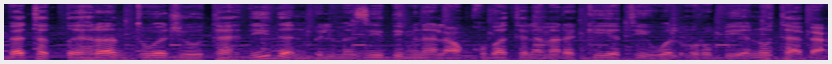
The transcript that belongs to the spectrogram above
باتت طهران تواجه تهديدا بالمزيد من العقوبات الأمريكية والأوروبية. نتابع.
